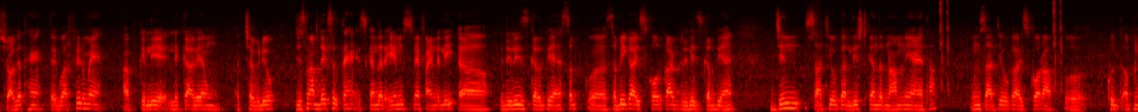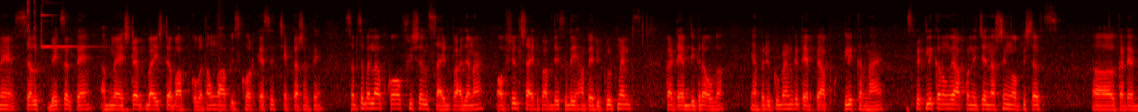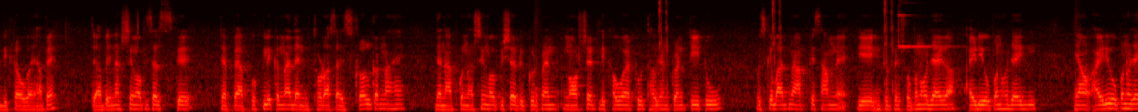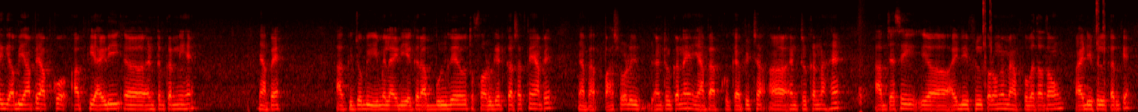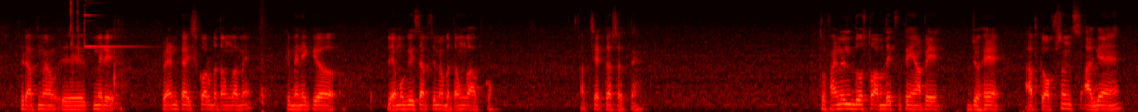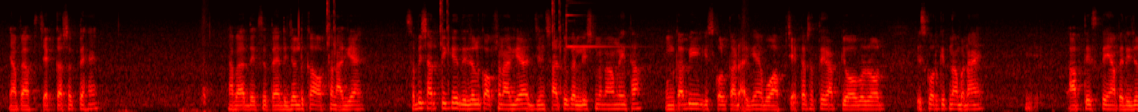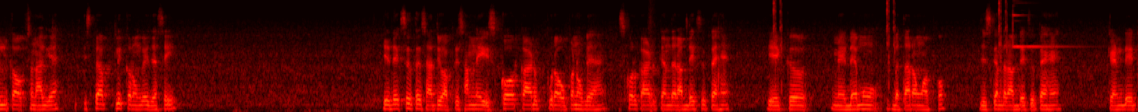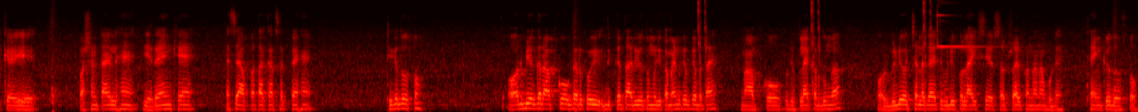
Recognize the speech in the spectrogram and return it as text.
स्वागत है। तो एक बार फिर मैं आपके लिए लेकर आ गया हूँ अच्छा वीडियो, जिसमें आप देख सकते हैं, इसके अंदर एम्स ने फाइनली रिलीज़ कर दिया है। सब सभी का स्कोर कार्ड रिलीज़ कर दिया है। जिन साथियों का लिस्ट के अंदर नाम नहीं आया था, उन साथियों का स्कोर आप खुद अपने सेल्फ देख सकते हैं। अब मैं स्टेप बाय स्टेप आपको बताऊँगा, आप स्कोर कैसे चेक कर सकते हैं। सबसे पहले आपको ऑफिशियल साइट पर आ जाना है। ऑफिशियल साइट पर आप देख सकते हैं, यहाँ पे रिक्रूटमेंट का टैब दिख रहा होगा। यहाँ पे रिक्रूटमेंट के टैब पे आपको क्लिक करना है। इस पर क्लिक करोगे, आपको नीचे नर्सिंग ऑफिसर्स का टैब दिख रहा होगा यहाँ पे। तो यहाँ पे नर्सिंग ऑफिसर्स के टैब पे आपको क्लिक करना है देन थोड़ा सा स्क्रॉल करना है देन आपको नर्सिंग ऑफिसर रिक्रूटमेंट नॉर्थ लिखा हुआ है टू थाउज़ेंड ट्वेंटी टू उसके बाद में आपके सामने ये इंटरफेस ओपन हो जाएगा आईडी ओपन हो जाएगी। यहाँ आईडी ओपन हो जाएगी। अब यहाँ पे आपको, आपकी आईडी एंटर करनी है। यहाँ पे आपकी जो भी ईमेल आईडी अगर आप भूल गए हो तो फॉरगेट कर सकते हैं यहाँ पे। यहाँ पे आप पासवर्ड एंटर करना है। यहाँ पे आपको कैपिचा एंटर करना है। आप जैसे ही आईडी फिल करोगे, मैं आपको बताता हूँ। आईडी फिल करके फिर आप मेरे फ्रेंड का स्कोर बताऊँगा मैं, कि मैंने क्या। डेमो के हिसाब से मैं बताऊँगा आपको। आप चेक कर सकते हैं। तो फाइनली दोस्तों, आप देख सकते हैं यहाँ पे जो है, आपके ऑप्शंस आ गए हैं। यहाँ पे आप चेक कर सकते हैं। यहाँ पे आप देख सकते हैं रिज़ल्ट का ऑप्शन आ गया है। सभी साथी के रिज़ल्ट का ऑप्शन आ गया है। जिन साथियों का लिस्ट में नाम नहीं था, उनका भी स्कोर कार्ड आ गया है। वो आप चेक कर सकते हैं आपकी ओवरऑल स्कोर कितना बना है। आप देख सकते हैं यहाँ पे रिज़ल्ट का ऑप्शन आ गया है। इस पर आप क्लिक करोगे जैसे ही। ये देख सकते हैं साथियों, आपके सामने स्कोर कार्ड पूरा ओपन हो गया है। स्कोर कार्ड के अंदर आप देख सकते हैं, ये एक, मैं डेमो बता रहा हूँ आपको, जिसके अंदर आप देख सकते हैं कैंडिडेट के ये परसेंटाइल हैं, ये रैंक है, ऐसे आप पता कर सकते हैं। ठीक है दोस्तों? और भी अगर आपको, अगर कोई दिक्कत आ रही हो तो मुझे कमेंट करके बताएँ, मैं आपको रिप्लाई कर दूँगा। और वीडियो अच्छा लगा है तो वीडियो को लाइक शेयर सब्सक्राइब करना ना भूलें। थैंक यू दोस्तों।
